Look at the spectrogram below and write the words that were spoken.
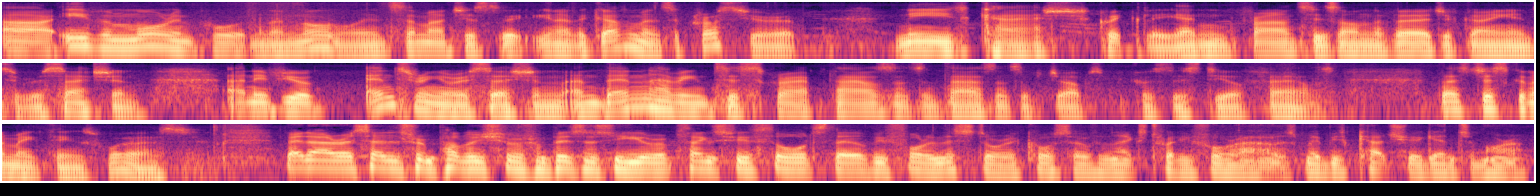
are even more important than normal in so much as, the, you know, the governments across Europe need cash quickly, and France is on the verge of going into recession. And if you're entering a recession and then having to scrap thousands and thousands of jobs because this deal fails, that's just going to make things worse. Ben Aris, editor and publisher from Business New Europe, thanks for your thoughts. They'll be following this story, of course, over the next 24 hours. Maybe catch you again tomorrow.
